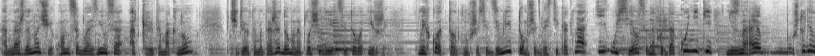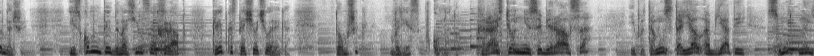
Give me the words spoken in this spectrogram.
Однажды ночью он соблазнился открытым окном в четвертом этаже дома на площади Святого Иржи. Легко оттолкнувшись от земли, Томшик достиг окна и уселся на подоконнике, не зная, что делать дальше. Из комнаты доносился храп крепко спящего человека. Томшик влез в комнату. Красть он не собирался, и потому стоял объятый смутной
